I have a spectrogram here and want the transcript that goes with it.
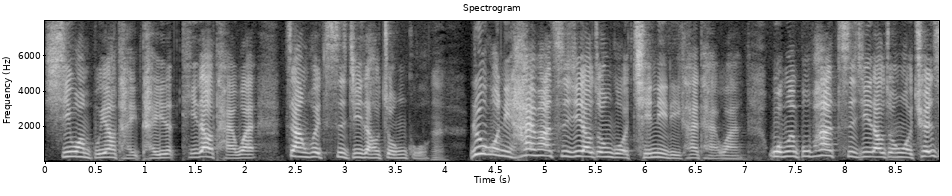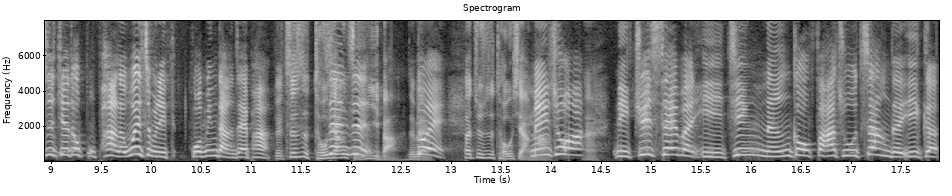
希望不要台台提到台湾，这样会刺激到中国。如果你害怕刺激到中国，请你离开台湾。我们不怕刺激到中国，全世界都不怕了。为什么你国民党在怕？对，这是投降主义吧？对不对？对，那就是投降。没错啊，你 G7 已经能够发出这样的一个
